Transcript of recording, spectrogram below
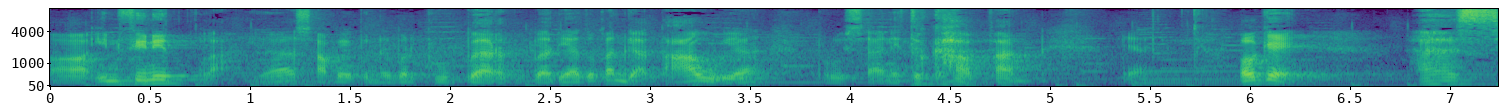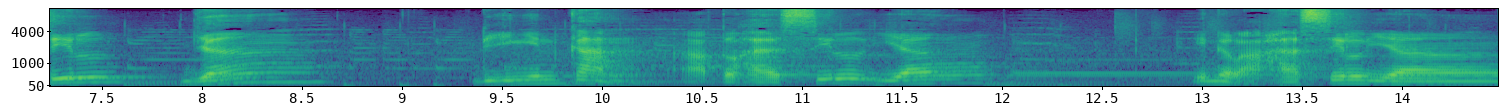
uh, infinite lah ya. Sampai benar-benar bubar. Bubarnya itu kan nggak tahu ya perusahaan itu kapan ya. Oke hasil yang diinginkan atau hasil yang inilah hasil yang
